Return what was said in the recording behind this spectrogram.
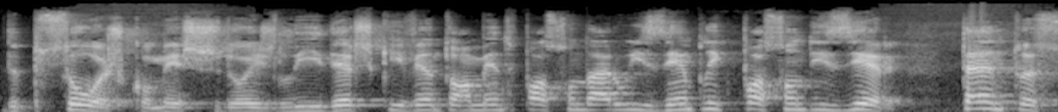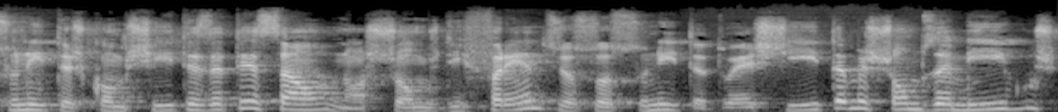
de pessoas como estes dois líderes que eventualmente possam dar o exemplo e que possam dizer tanto a sunitas como xiitas, atenção, nós somos diferentes, eu sou sunita, tu és xiita, mas somos amigos,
